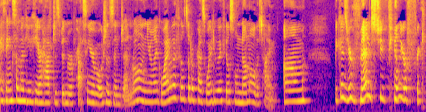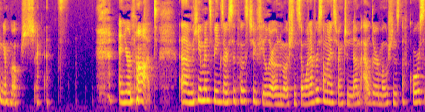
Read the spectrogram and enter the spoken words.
I think some of you here have just been repressing your emotions in general and you're like, why do I feel so depressed? Why do I feel so numb all the time? Um, because you're meant to feel your freaking emotions. and you're not. Um, human beings are supposed to feel their own emotions. So whenever someone is trying to numb out their emotions, of course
